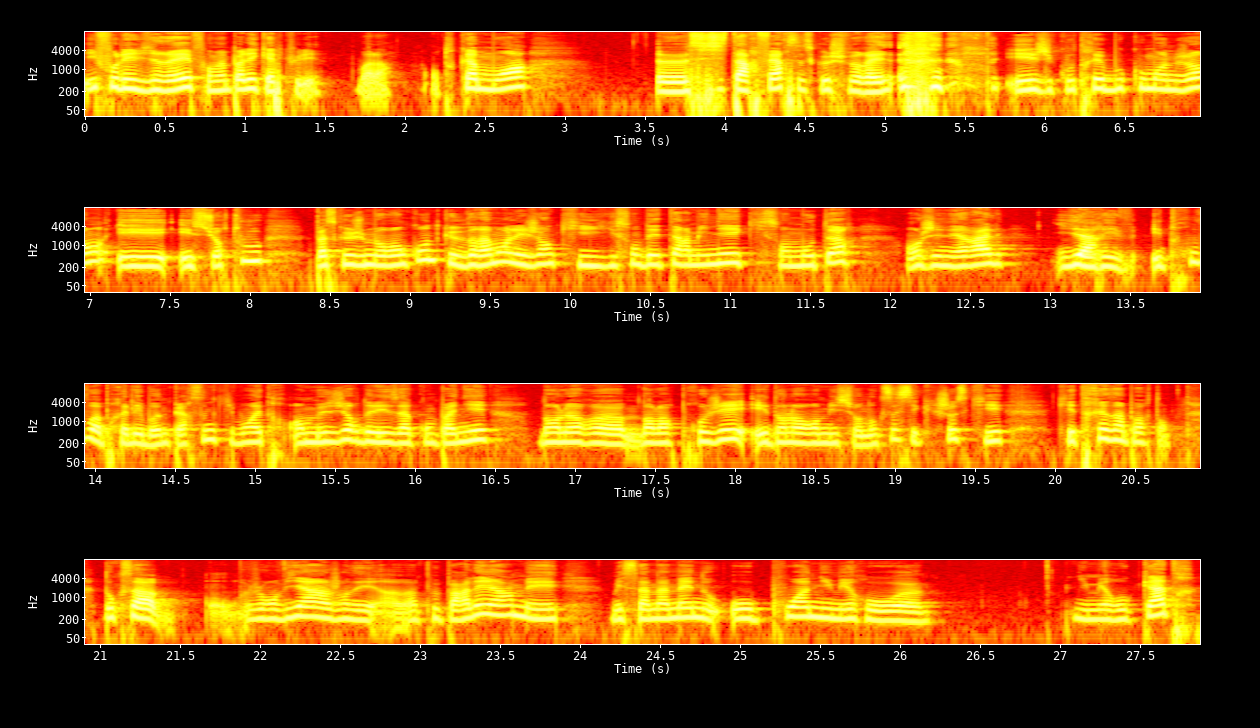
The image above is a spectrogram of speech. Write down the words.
il faut les virer, il faut même pas les calculer. Voilà. En tout cas moi, euh, si c'est à refaire, c'est ce que je ferais. et j'écouterais beaucoup moins de gens. Et, et, surtout, parce que je me rends compte que vraiment, les gens qui sont déterminés, qui sont moteurs, en général, y arrivent et trouvent après les bonnes personnes qui vont être en mesure de les accompagner dans leur, euh, dans leur projet et dans leur ambition. Donc ça, c'est quelque chose qui est, qui est très important. Donc ça, j'en viens, j'en ai un peu parlé, hein, mais, mais ça m'amène au point numéro, euh, numéro 4,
